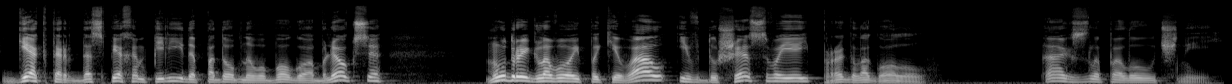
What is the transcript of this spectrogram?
Гектор доспехом Пелида, подобного богу, облегся, мудрой главой покивал и в душе своей проглаголол. Ах, злополучный!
